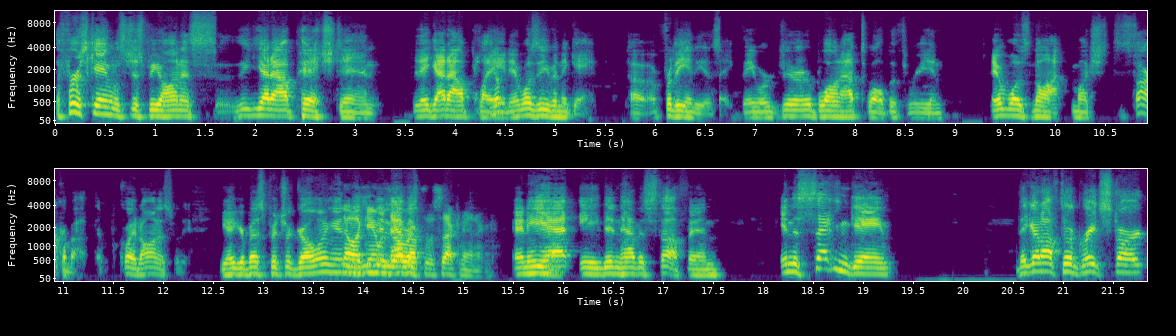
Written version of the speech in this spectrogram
The first game, let's just be honest, you got out pitched, and they got outplayed. Yep. It wasn't even a game uh, for the Indians' sake. They were, they were blown out 12 to 3, and it was not much to talk about. Them, quite honest with you. You had your best pitcher going, and no, the game was over after the second inning. And he yeah. had he didn't have his stuff. And in the second game, they got off to a great start.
